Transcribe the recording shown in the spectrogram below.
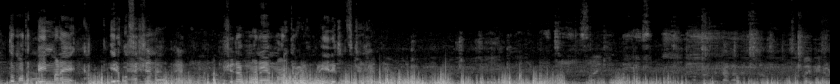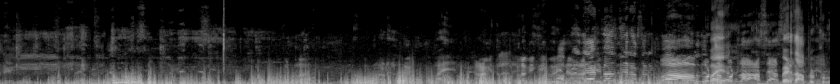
এত মাথা পেইন মানে এরকম সিচুয়েশন সেটা মানে মানতে পারি না আমরা এরকম সিচুয়েশন ভাই আপলোড ভাই, করব।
